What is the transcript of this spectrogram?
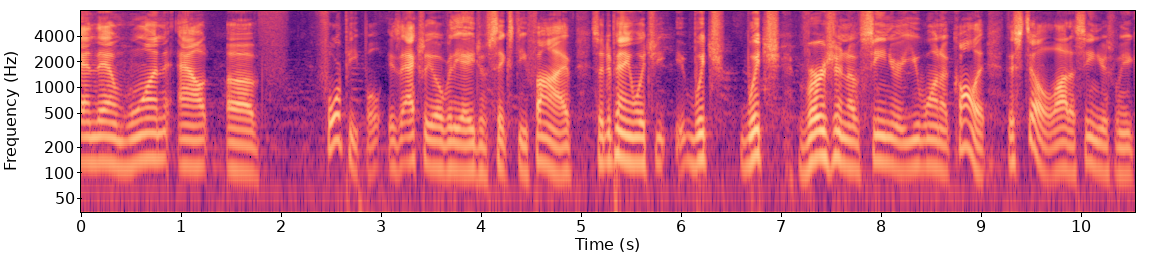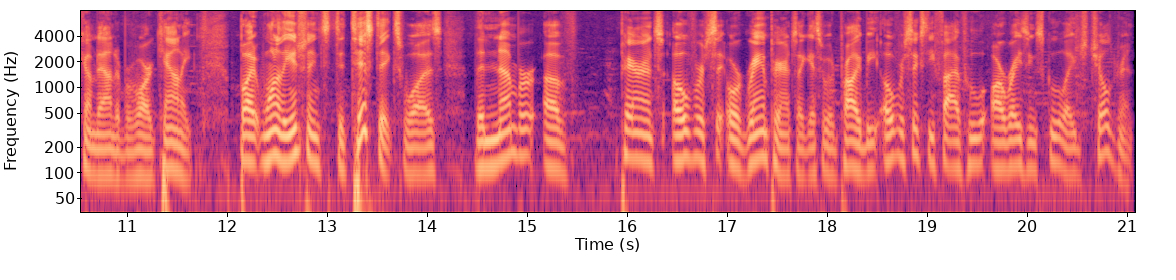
And then one out of four people is actually over the age of 65. So depending on which which which version of senior you want to call it, there's still a lot of seniors when you come down to Brevard County. But one of the interesting statistics was the number of parents over or grandparents I guess it would probably be over 65 who are raising school age children.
